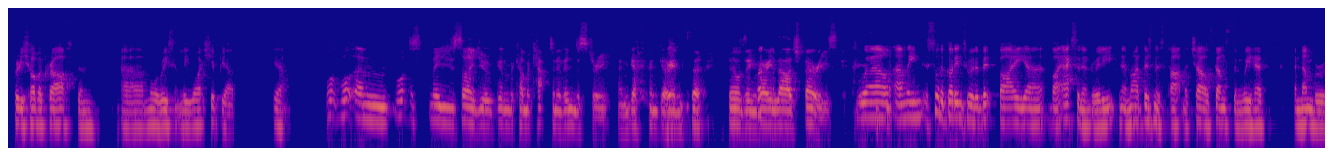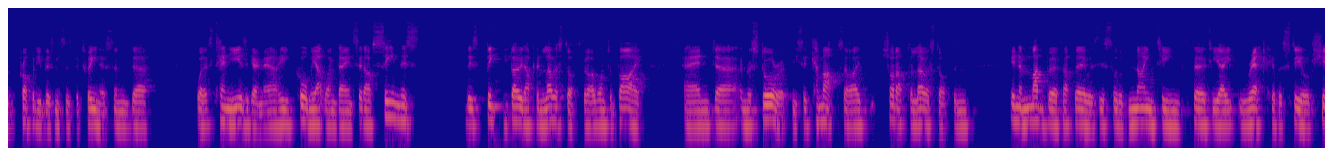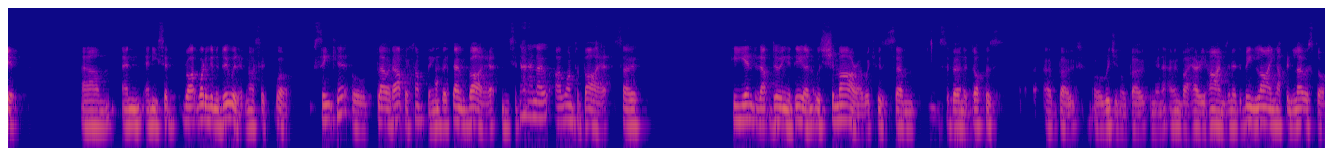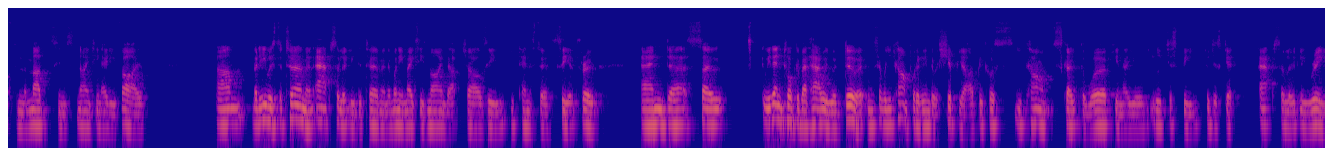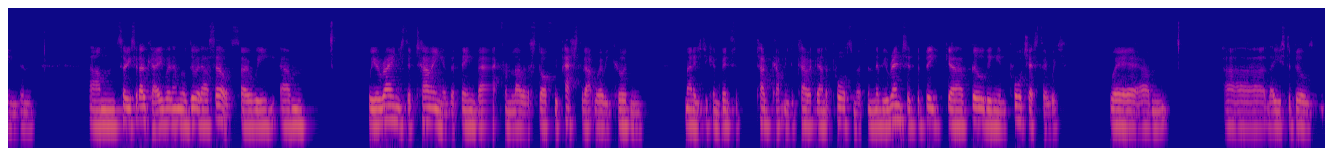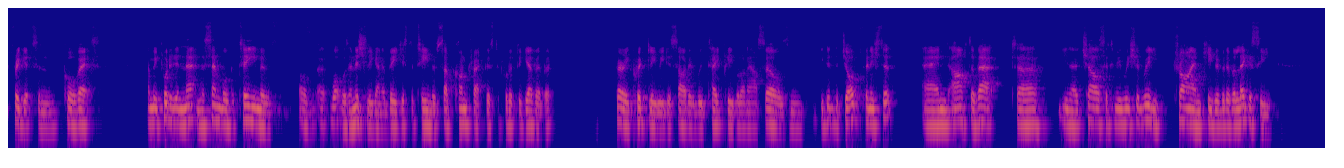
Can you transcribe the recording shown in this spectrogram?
British Hovercraft, and uh, more recently Wight Shipyard. Yeah. What what um what just made you decide you were going to become a captain of industry and go and go into building very large ferries? Well, I mean, sort of got into it a bit by uh, by accident, really. You know, my business partner Charles Dunstan, we had a number of property businesses between us, and uh, well, it's ten years ago now. He called me up one day and said, "I've seen this this big boat up in Lowestoft that I want to buy and uh, and restore it." He said, "Come up." So I shot up to Lowestoft, and in a mud berth up there was this sort of 1938 wreck of a steel ship. Um, and, and he said, right, what are we going to do with it? And I said, well, sink it or blow it up or something, but don't buy it. And he said, no, no, no, I want to buy it. So he ended up doing a deal, and it was Shemara, which was um, Sir Bernard Docker's uh, boat or original boat, and then owned by Harry Hyams, and it had been lying up in Lowestoft in the mud since 1985. Um, but he was determined, absolutely determined, and when he makes his mind up, Charles, he, he tends to see it through. And uh, so we then talked about how we would do it, and said, well, you can't put it into a shipyard because you can't scope the work. You know, you'll you'll just be you'll just get absolutely reamed. And um, so he said, okay, well then we'll do it ourselves. So we um, we arranged the towing of the thing back from Lowestoft. We patched it up where we could and managed to convince a tug company to tow it down to Portsmouth. And then we rented the big uh, building in Portchester, which where um, uh, they used to build frigates and corvettes. And we put it in that and assembled a team of, of uh, what was initially going to be just a team of subcontractors to put it together. But very quickly we decided we'd take people on ourselves and we did the job, finished it. And after that, uh, you know, Charles said to me, we should really try and keep a bit of a legacy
